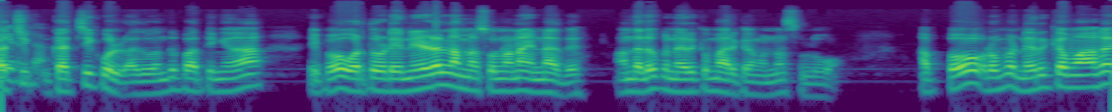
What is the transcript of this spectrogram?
கட்சி கட்சிக்குள். அது வந்து பார்த்தீங்கன்னா இப்போ ஒருத்தருடைய நிழல் நம்ம சொன்னோம்னா என்னது அந்த அளவுக்கு நெருக்கமாக இருக்கவங்கன்னு தான் சொல்லுவோம். அப்போது ரொம்ப நெருக்கமாக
